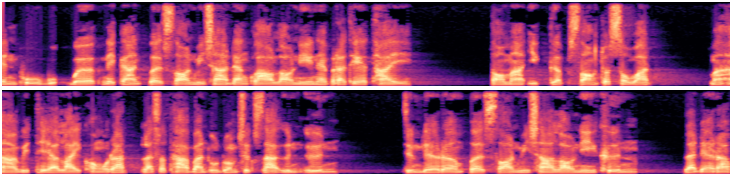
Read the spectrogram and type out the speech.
เป็นผู้บุกเบิกในการเปิดสอนวิชาดังกล่าวเหล่านี้ในประเทศไทย ต่อมาอีกเกือบสองทศวรรษ มหาวิทยาลัยของรัฐและสถาบันอุดมศึกษาอื่น ๆ จึงได้เริ่มเปิดสอนวิชาเหล่านี้ขึ้น และได้รับ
